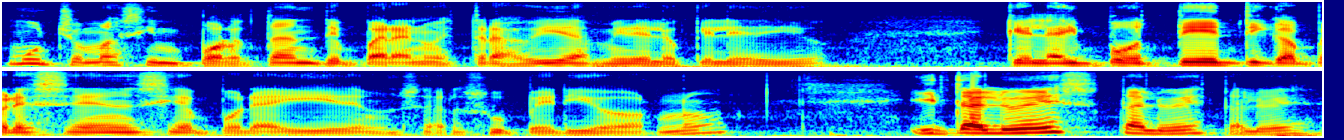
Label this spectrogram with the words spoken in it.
mucho más importante para nuestras vidas, mire lo que le digo, que la hipotética presencia por ahí de un ser superior, ¿no? Y tal vez, tal vez, tal vez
